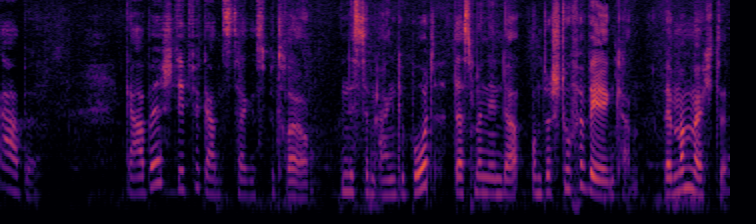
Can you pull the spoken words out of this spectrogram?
Gabe. Gabe steht für Ganztagesbetreuung und ist ein Angebot, das man in der Unterstufe wählen kann, wenn man möchte.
